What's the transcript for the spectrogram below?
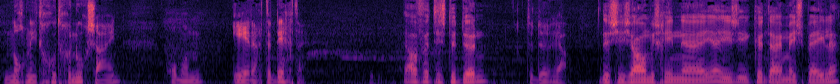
nog niet goed genoeg zijn om hem eerder te dichten. Ja, of het is te dun. Te de, ja. Dus je zou misschien, eh, ja, je, je kunt daarmee spelen.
